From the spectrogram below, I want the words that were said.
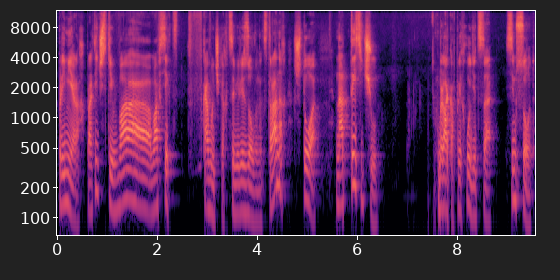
примерах практически во, во всех, в кавычках, цивилизованных странах, что на тысячу браков приходится 700,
